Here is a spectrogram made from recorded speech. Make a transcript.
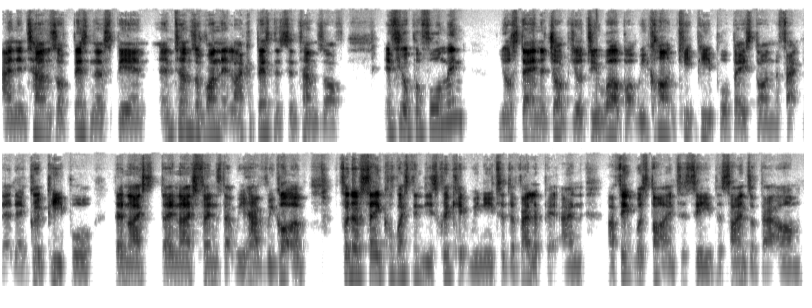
and in terms of business, being in terms of running it like a business, in terms of if you're performing, you'll stay in the job, you'll do well. But we can't keep people based on the fact that they're good people, they're nice, they're nice friends that we have. We got to, for the sake of West Indies cricket, we need to develop it, and I think we're starting to see the signs of that. Um,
